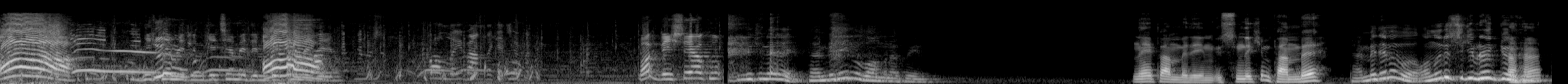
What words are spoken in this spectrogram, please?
Aa! Geçemedim, geçemedim, Aa! geçemedim. Vallahi ben de geçemedim. Bak Deşte Yakup Üstündeki ne renk? Pembe değil mi bu amına koyayım? Ne pembe değil Üstündeki mi pembe? Pembe değil mi bu? Ananı sikim renk gördüm.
